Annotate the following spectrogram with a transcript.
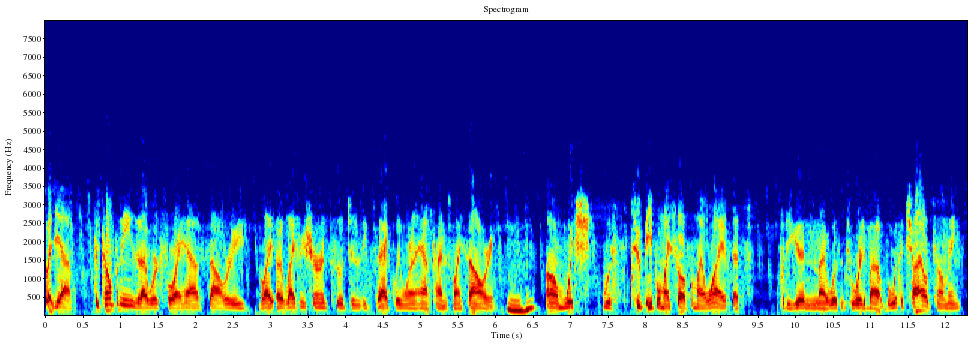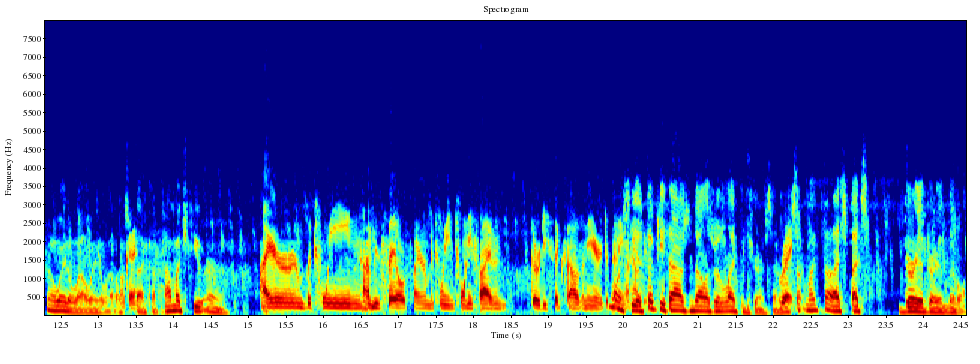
but yeah, the company that I work for, I have salary li- uh, life insurance, which is exactly one and a half times my salary. Mm-hmm. Um, which with two people, myself and my wife, that's pretty good, and I wasn't too worried about it. But with a child coming, Oh, wait a while, wait a while. Let's Okay. back up. How much do you earn? I earn between I'm in sales, I earn between twenty five and thirty six thousand a year, Well, depending I on see, how. a fifty thousand dollars worth of life insurance, then, Right. Something like that. That's that's very very little.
